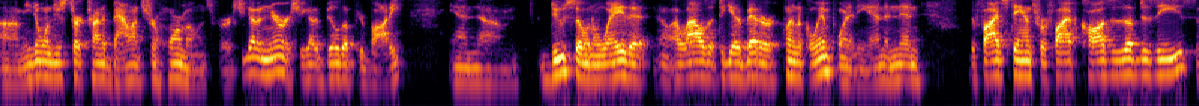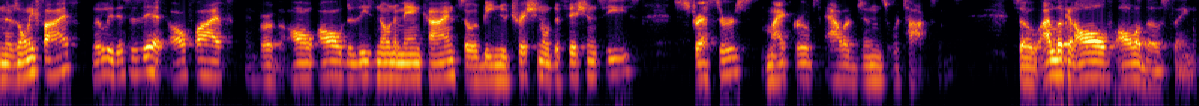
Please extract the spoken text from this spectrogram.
um, you don't want to just start trying to balance your hormones first. You got to nourish, you got to build up your body and um, do so in a way that allows it to get a better clinical endpoint at the end. And then the five stands for five causes of disease, and there's only five. Literally, this is it. All five for all, all disease known to mankind. So it would be nutritional deficiencies, stressors, microbes, allergens, or toxins. So I look at all all of those things,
